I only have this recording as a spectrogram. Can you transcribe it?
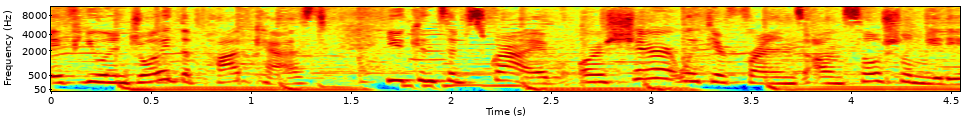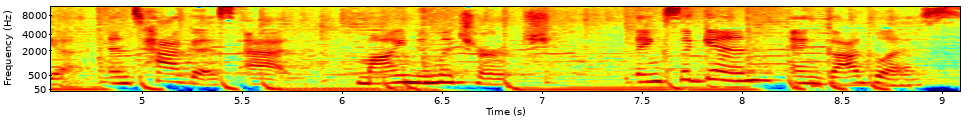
If you enjoyed the podcast, you can subscribe or share it with your friends on social media and tag us at mynumachurch. Thanks again, and God bless.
